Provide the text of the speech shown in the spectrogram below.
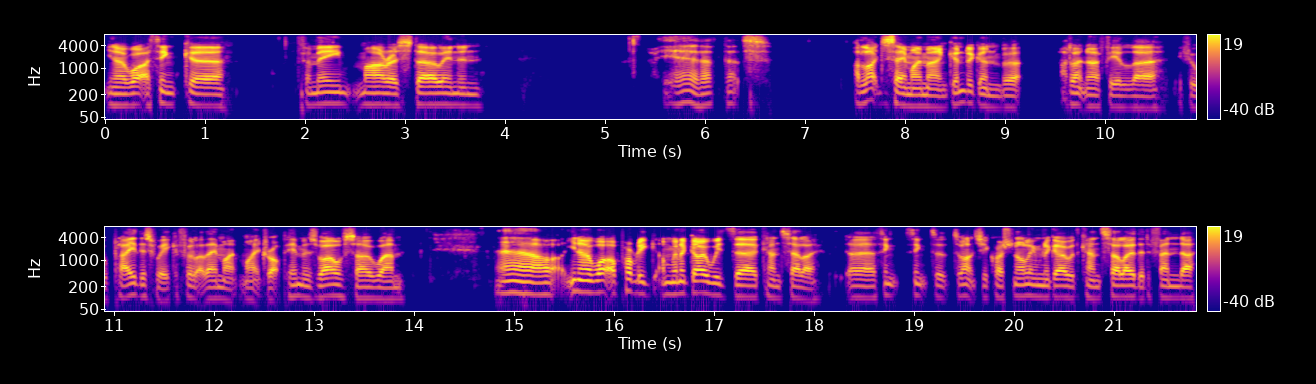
You know what? I think uh, for me, Mahrez, Sterling, and yeah, that that's. I'd like to say my man Gundogan, but I don't know if he'll uh, if he'll play this week. I feel like they might might drop him as well. So um, uh, you know what? I'll probably I'm going to go with uh, Cancelo. Uh, I think think to, to answer your question, Ollie, I'm going to go with Cancelo, the defender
